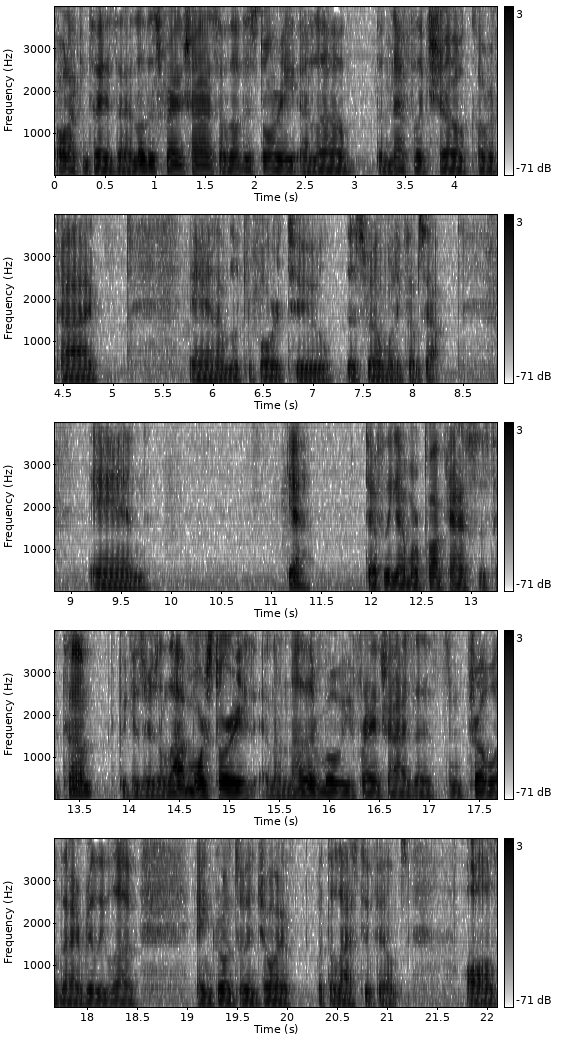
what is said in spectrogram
all I can tell you is that I love this franchise. I love this story. I love the Netflix show, Cobra Kai. And I'm looking forward to this film when it comes out. And yeah, definitely got more podcasts to come because there's a lot more stories and another movie franchise that's in trouble that I really love and grown to enjoy with the last two films. All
